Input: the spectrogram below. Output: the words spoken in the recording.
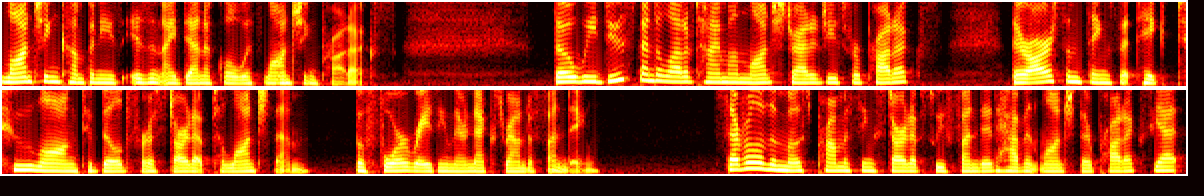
Launching companies isn't identical with launching products. Though we do spend a lot of time on launch strategies for products, there are some things that take too long to build for a startup to launch them before raising their next round of funding. Several of the most promising startups we've funded haven't launched their products yet,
